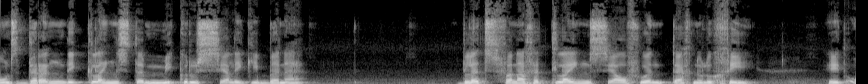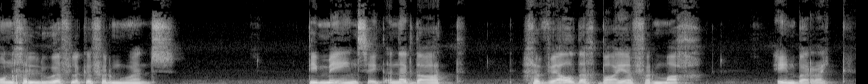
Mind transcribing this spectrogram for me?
Ons dring die kleinste mikroselletjie binne. Blitsvinnige klein selfoon tegnologie het ongelooflike vermoëns. Die mens het inderdaad geweldig baie vermag en bereik.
